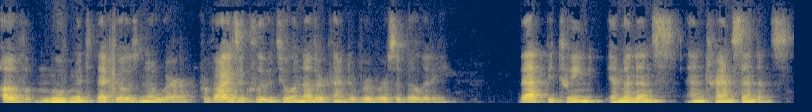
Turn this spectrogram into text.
of movement that goes nowhere provides a clue to another kind of reversibility, that between immanence and transcendence.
